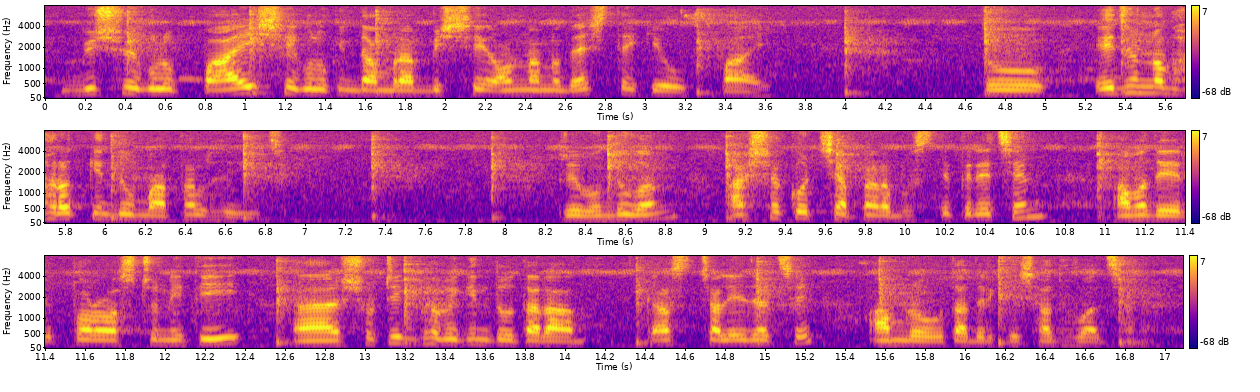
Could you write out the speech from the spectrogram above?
বিষয়গুলো পাই, সেগুলো কিন্তু আমরা বিশ্বের অন্যান্য দেশ থেকেও পাই। তো এই জন্য ভারত কিন্তু মাতাল হয়ে গেছে। প্রিয় বন্ধুগণ, আশা করছি আপনারা বুঝতে পেরেছেন, আমাদের পররাষ্ট্রনীতি সঠিকভাবে কিন্তু তারা কাজ চালিয়ে যাচ্ছে, আমরাও তাদেরকে সাধুবাদ জানাই।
